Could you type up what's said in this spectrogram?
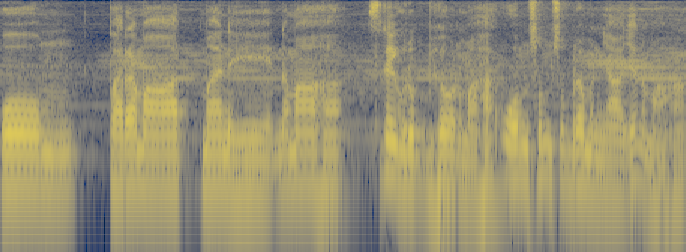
ஓம் பரமாத்மனே நமாக ஸ்ரீ குருப்பியோ நமாக ஓம் சும் சுப்பிரமணியாய நமாக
